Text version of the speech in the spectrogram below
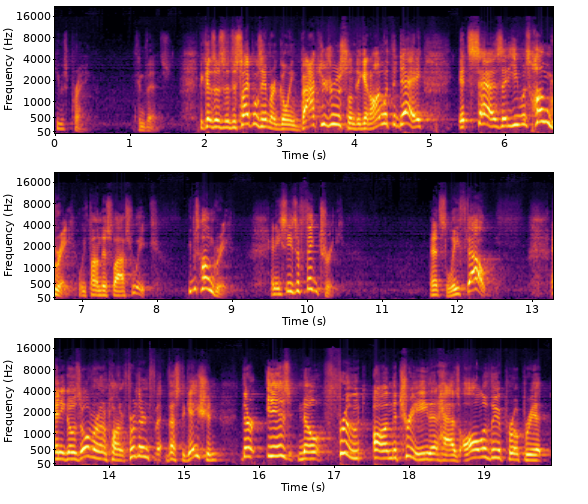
He was praying, convinced. Because as the disciples him are going back to Jerusalem to get on with the day, it says that he was hungry. We found this last week. He was hungry. And he sees a fig tree, and it's leafed out. And he goes over and upon further investigation, there is no fruit on the tree that has all of the appropriate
